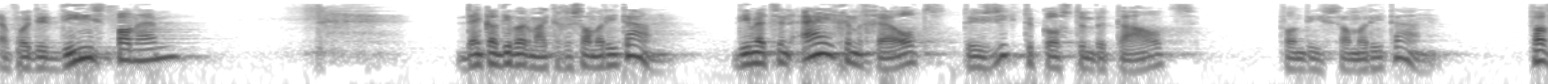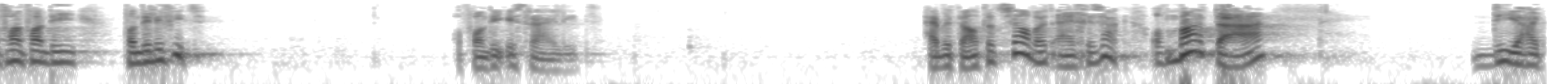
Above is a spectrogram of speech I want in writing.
en voor de dienst van Hem. Denk aan die barmhartige Samaritaan, die met zijn eigen geld de ziektekosten betaalt van die Samaritaan. Van, van, van, die, van die Leviet. Of van die Israëliet. Hij betaalt het zelf uit eigen zak. Of Martha, die haar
